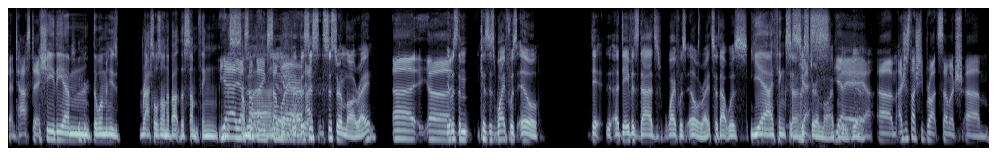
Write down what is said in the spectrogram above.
fantastic. Is she the um the woman who rattles on about the something? in the Yeah, yeah, somewhere? something, somewhere. the, the I- sis- sister-in-law, right? Uh, uh, it was the because his wife was ill. Da- uh, David's dad's wife was ill, right? So that was Yeah, I think so. His sister-in-law, I Yeah, yeah, yeah. yeah. Um, I just thought she brought so much um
